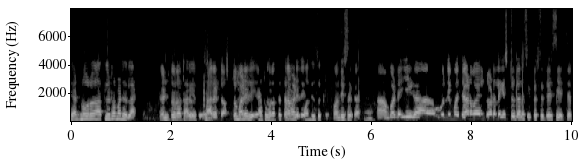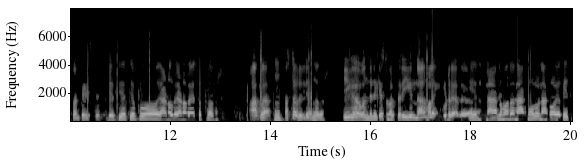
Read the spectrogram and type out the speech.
ಎಂಟ್ನೂರ ಹತ್ತು ಲೀಟರ್ ಮಾಡಿದ್ರಿ ಎಂಟ್ನೂರ ಟಾರ್ಗೆಟ್ ಟಾರ್ಗೆಟ್ ಅಷ್ಟು ಮಾಡಿರಿ ಎಂಟ್ನೂರ ಹತ್ತು ತರ ಮಾಡಿರಿ ಒಂದ್ ದಿವಸಕ್ಕೆ. ಒಂದ್ ದಿವಸಕ್ಕೆ. ಬಟ್ ಈಗ ನಿಮ್ಮ ಜಾಣ ಬಾಯಲ್ಲಿ ಟೋಟಲ್ ಎಷ್ಟು ದನ ಸಿಗ್ತದೆ ಜೆರ್ಸಿ ಎಚ್ ಅಂತ ಹೇಳಿ ಜರ್ಸಿ ಎಫ್ ಎರಡ್ನೂರ ಎರಡ್ನೂರ ಐವತ್ತು ಹ್ಮ್. ಅಷ್ಟವ್ರಿ ಇಲ್ಲಿ ಈಗ ಒಂದ್ ದಿನಕ್ಕೆ ಎಷ್ಟು ಬರ್ತಾರೆ ಈಗ ನಾರ್ಮಲ್ ಆಗಿ ಬಿಡ್ರಿ ಅದು ನಾನ್ನೂರ ನಾಲ್ಕುನೂರು ನಾಲ್ಕುನೂರ ಐವತ್ತೈತಿ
